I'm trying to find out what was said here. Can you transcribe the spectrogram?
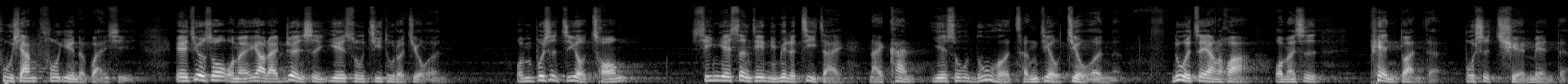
互相呼应的关系。也就是说，我们要来认识耶稣基督的救恩。我们不是只有从新约圣经里面的记载来看耶稣如何成就救恩呢？如果这样的话，我们是片段的，不是全面的。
